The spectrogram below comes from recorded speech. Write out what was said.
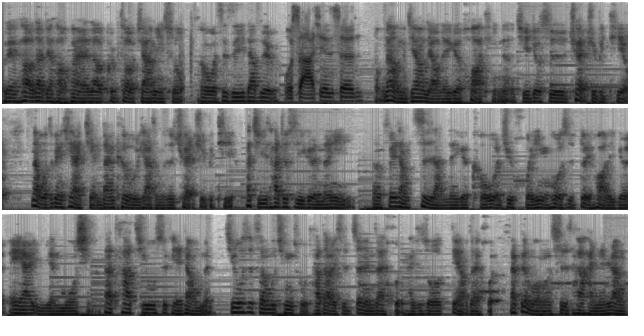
OK，Hello，大家好，欢迎来到 Crypto 加密所。呃，我是 ZW，我是阿先生。那我们今天要聊的一个话题呢，其实就是 ChatGPT 哦。那我这边先来简单科普一下什么是 ChatGPT。那其实它就是一个能以非常自然的一个口吻去回应或者是对话的一个 AI 语言模型。那它几乎是可以让我们几乎是分不清楚它到底是真人在回还是说电脑在回。那更猛的是，它还能让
